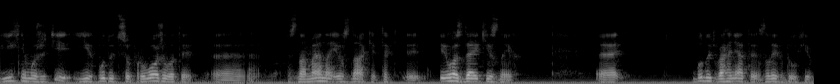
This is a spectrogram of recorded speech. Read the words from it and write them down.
їхньому житті їх будуть супроводжувати е, знамена і ознаки, так, е, і ось деякі з них. Е, будуть виганяти злих духів,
